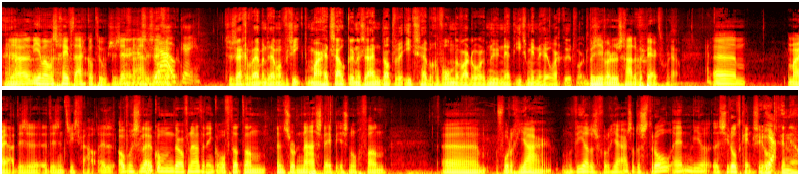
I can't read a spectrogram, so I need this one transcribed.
Nou Ja, niet helemaal, want ze geven het eigenlijk al toe. Ze zeggen nee, ze eigenlijk... Ja, oké. Ze zeggen we hebben het helemaal verziekt. Maar het zou kunnen zijn dat we iets hebben gevonden waardoor het nu net iets minder heel erg kut wordt. Precies, waardoor de schade beperkt wordt. Ja. Ehm, maar ja, het is, eh, het is een triest verhaal. Het is Overigens leuk om erover na te denken of dat dan een soort nasleep is nog van ehm, vorig jaar. Want wie hadden ze vorig jaar? Ze hadden Stroll en wie, eh, Sirotkin. Sirotkin, ja.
